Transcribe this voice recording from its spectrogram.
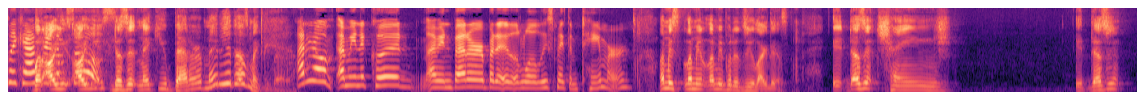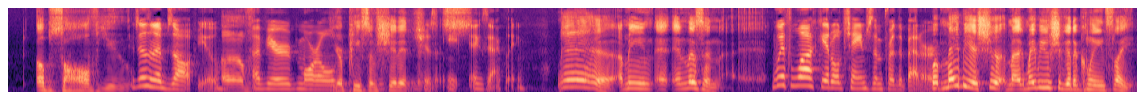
chemically But are you, are you? themselves. Does it make you better? Maybe it does make you better. I don't know. I mean, it could. I mean, better, but it'll at least make them tamer. Let me let me let me put it to you like this: It doesn't change. It doesn't absolve you It doesn't absolve you Of of, your moral. your piece of shit. Exactly. Yeah, I mean, and, and listen, With luck, it'll change them for the better. but maybe it should. Maybe you should get a clean slate.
